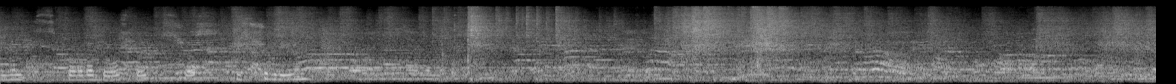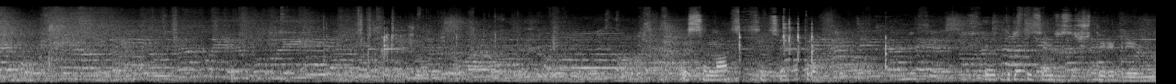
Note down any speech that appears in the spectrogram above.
Один сковородок стоит сейчас тысячу гривен. Восемнадцать сантиметров стоит 374 гривны.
